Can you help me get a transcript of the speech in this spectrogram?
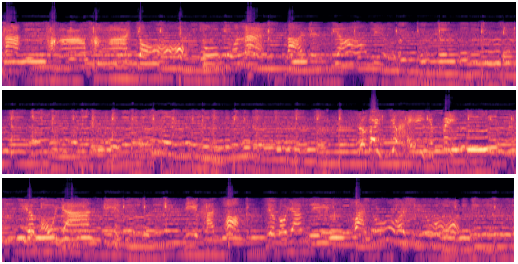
看，啪啪叫，走过来那人两命。这个一黑一白，结高眼。你看他结高眼的穿着袖，嗖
